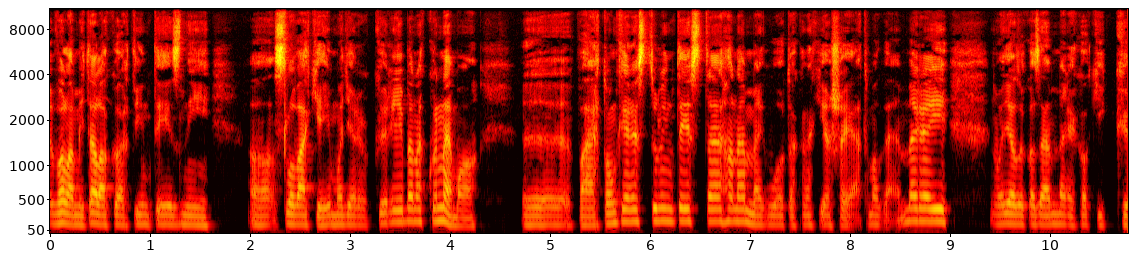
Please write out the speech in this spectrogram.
valamit el akart intézni a szlovákiai magyarok körében, akkor nem a párton keresztül intézte, hanem megvoltak neki a saját maga emberei, vagy azok az emberek, akik,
